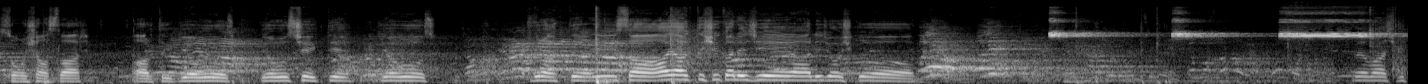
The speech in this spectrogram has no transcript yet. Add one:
Son şanslar. Artık Yavuz. Yavuz çekti. Yavuz. Bıraktı. İsa ayak dışı kaleci Ali Coşkun. Ve maç bitiyor.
